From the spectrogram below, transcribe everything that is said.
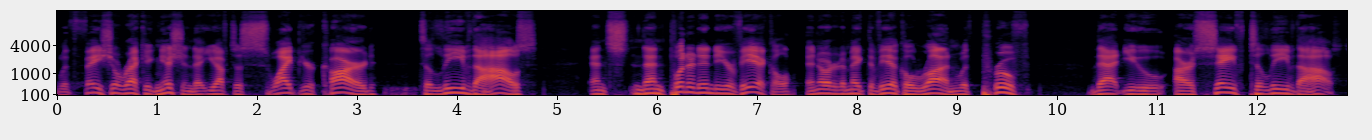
with facial recognition that you have to swipe your card to leave the house and then put it into your vehicle in order to make the vehicle run with proof that you are safe to leave the house.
